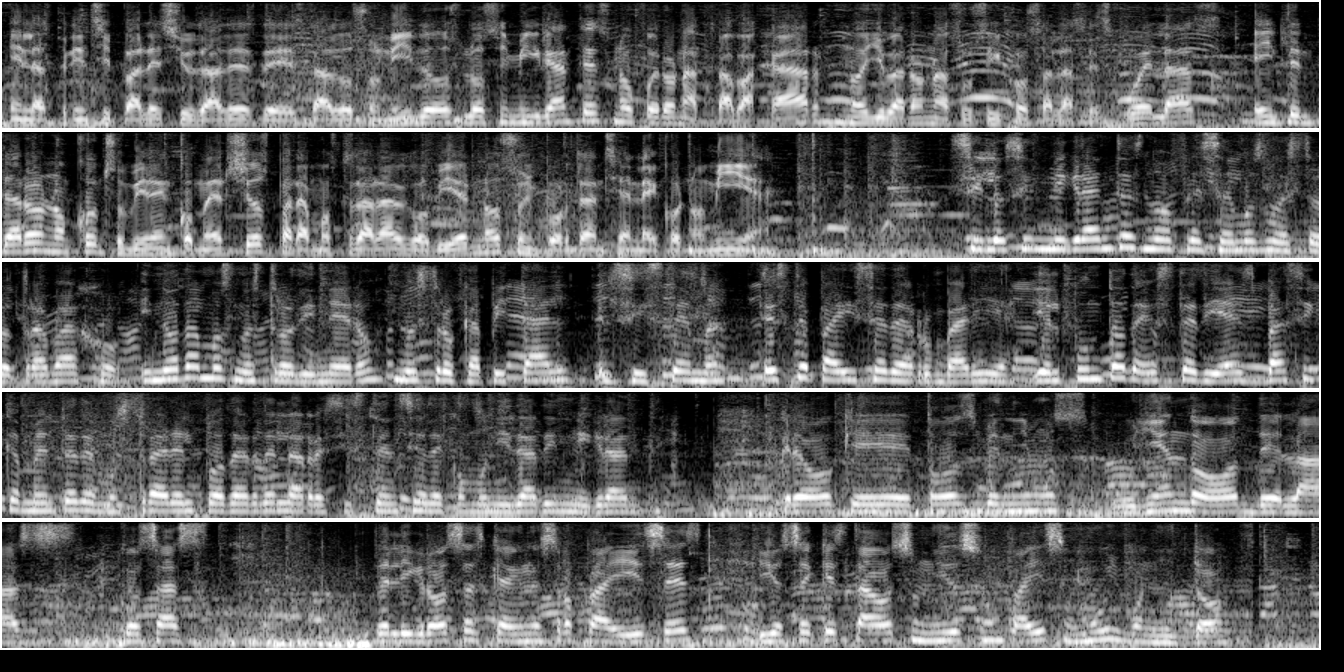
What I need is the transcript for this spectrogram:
En las principales ciudades de Estados Unidos, los inmigrantes no fueron a trabajar, no llevaron a sus hijos a las escuelas e intentaron no consumir en comercios para mostrar al gobierno su importancia en la economía. Si los inmigrantes no ofrecemos nuestro trabajo y no damos nuestro dinero, nuestro capital, el sistema, este país se derrumbaría. Y el punto de este día es básicamente demostrar el poder de la resistencia de comunidad inmigrante. Creo que todos venimos huyendo de las cosas peligrosas que hay en nuestros países y yo sé que Estados Unidos es un país muy bonito.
